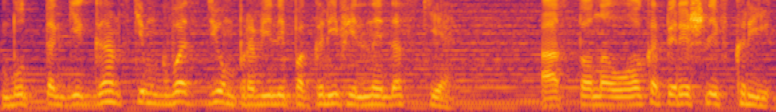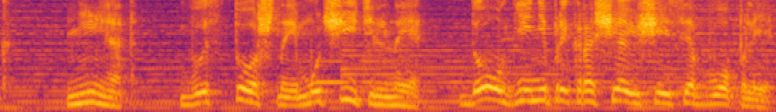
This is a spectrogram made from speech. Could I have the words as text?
будто гигантским гвоздем провели по грифельной доске. А стоны Лока перешли в крик. «Нет, в истошные, мучительные, долгие непрекращающиеся вопли!»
